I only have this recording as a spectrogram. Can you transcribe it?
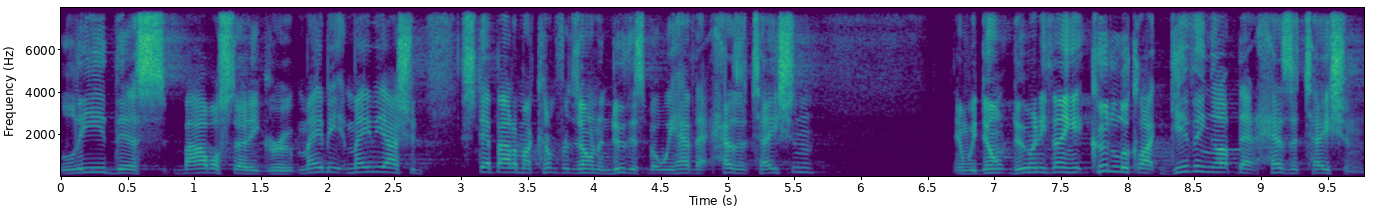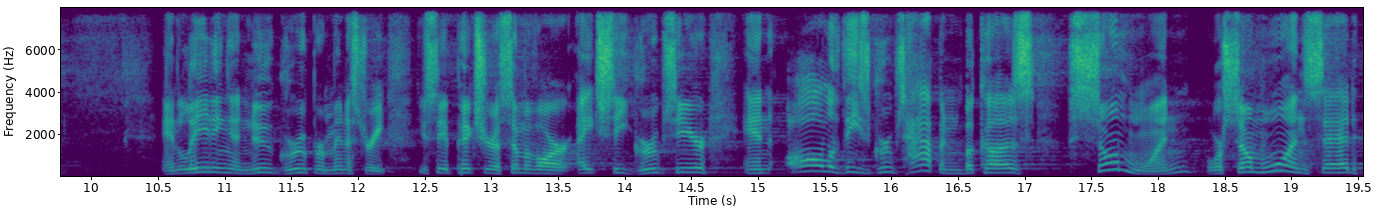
lead this Bible study group. Maybe, maybe I should step out of my comfort zone and do this, but we have that hesitation and we don't do anything. It could look like giving up that hesitation and leading a new group or ministry. You see a picture of some of our HC groups here, and all of these groups happen because someone or someone said,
